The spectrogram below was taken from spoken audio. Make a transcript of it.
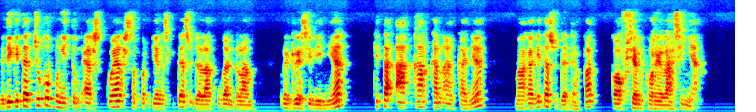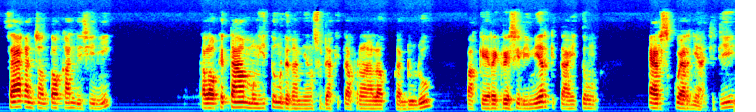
Jadi kita cukup menghitung R square seperti yang kita sudah lakukan dalam regresi linear, kita akarkan angkanya, maka kita sudah dapat koefisien korelasinya. Saya akan contohkan di sini. Kalau kita menghitung dengan yang sudah kita pernah lakukan dulu, pakai regresi linear, kita hitung R square-nya. Jadi,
